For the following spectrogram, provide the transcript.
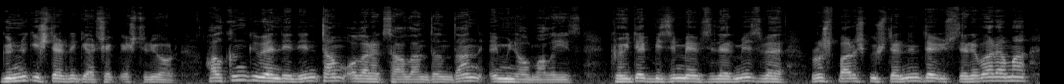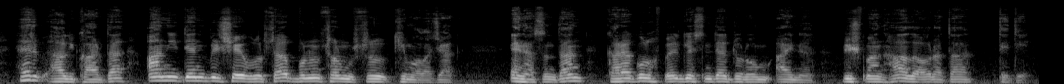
günlük işlerini gerçekleştiriyor. Halkın güvenliğinin tam olarak sağlandığından emin olmalıyız. Köyde bizim mevzilerimiz ve Rus barış güçlerinin de üstleri var ama her halükarda aniden bir şey olursa bunun sorumlusu kim olacak? En azından Karaguluh bölgesinde durum aynı. Düşman hala orada dedi.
